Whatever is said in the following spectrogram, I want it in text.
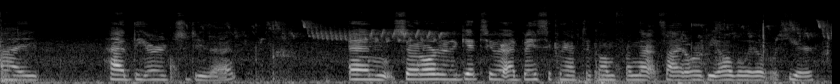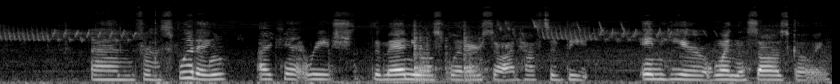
I had the urge to do that. And so in order to get to it, I'd basically have to come from that side or be all the way over here. And for the splitting, I can't reach the manual splitter, so I'd have to be in here when the saw's going.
